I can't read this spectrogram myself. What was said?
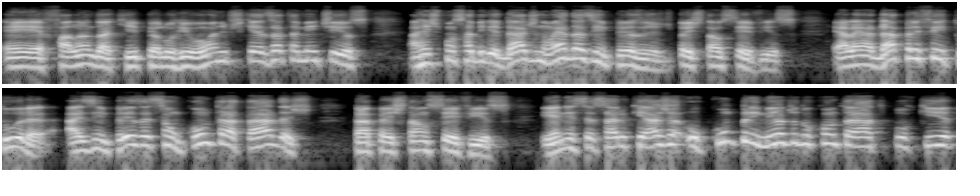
é, falando aqui pelo Rio Ônibus, que é exatamente isso. A responsabilidade não é das empresas de prestar o serviço, ela é da prefeitura. As empresas são contratadas para prestar um serviço. E é necessário que haja o cumprimento do contrato, porque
